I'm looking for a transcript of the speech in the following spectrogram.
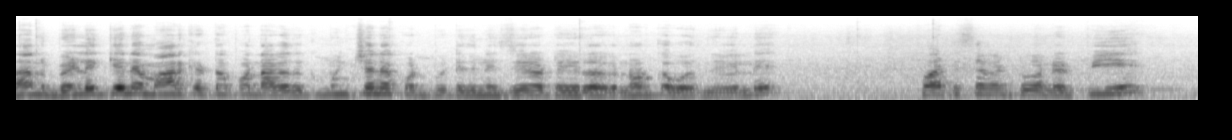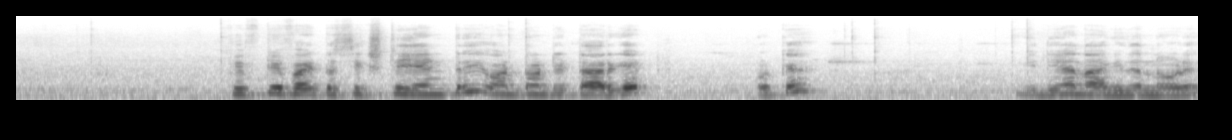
ನಾನು ಬೆಳಿಗ್ಗೆನೇ ಮಾರ್ಕೆಟ್ ಓಪನ್ ಆಗೋದಕ್ಕೆ ಮುಂಚೆನೇ ಕೊಟ್ಬಿಟ್ಟಿದ್ದೀನಿ ಜೀರೋ ಟು ಇರೋ ನೋಡ್ಕೋಬೋದು ನೀವು ಇಲ್ಲಿ. Forty seven two hundred P fifty five to sixty entry one twenty target okay ಇದೇನಾಗಿದೆ ನೋಡಿ?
